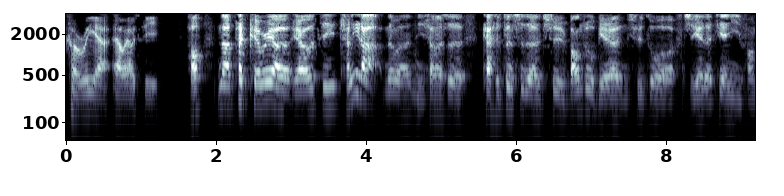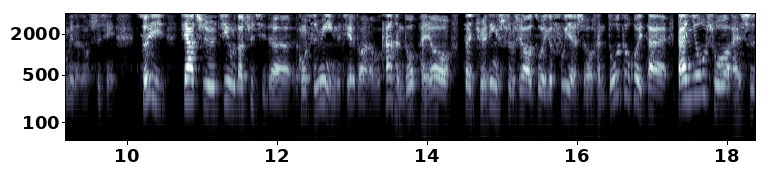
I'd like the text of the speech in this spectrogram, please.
Career LLC。好，那 Tech Career LLC 成立了，那么你相当是开始正式的去帮助别人去做职业的建议方面的这种事情，所以接下去进入到具体的公司运营的阶段了。我看很多朋友在决定是不是要做一个副业的时候，很多都会在担忧说，哎，是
